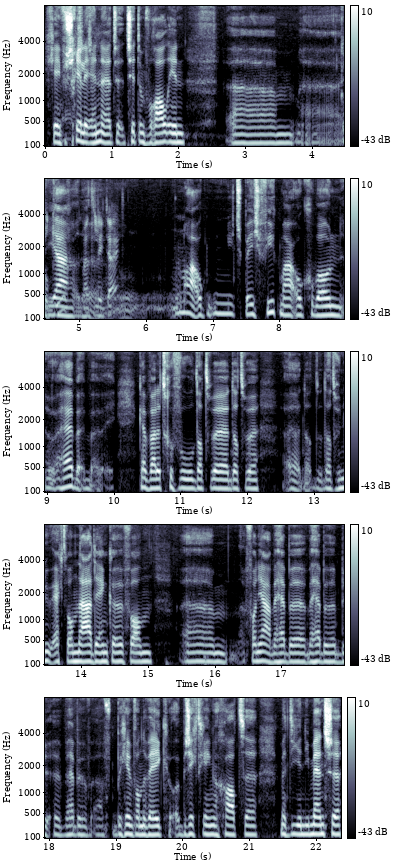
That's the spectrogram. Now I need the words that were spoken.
geen verschillen in. Het, het zit hem vooral in. eh, Cultuur, ja, mentaliteit? nou, ook niet specifiek, maar ook gewoon. we- ik heb wel het gevoel dat we, dat we, dat, dat we nu echt wel nadenken van. Ehm, van ja, we hebben, we, hebben, be- we hebben eh, begin van de week bezichtigingen gehad eh, met die en die mensen.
